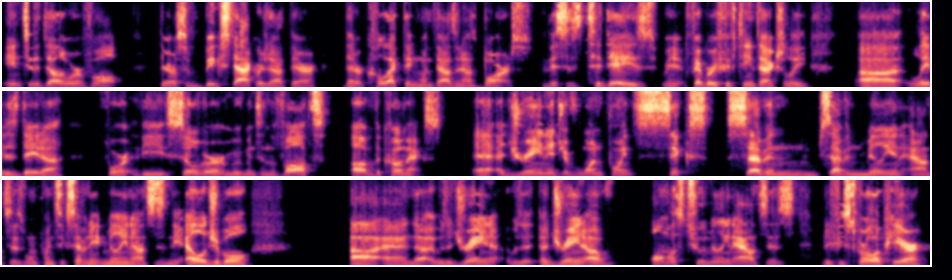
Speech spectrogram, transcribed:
into the Delaware Vault. There are some big stackers out there that are collecting 1,000 ounce bars. This is today's February 15th, actually, uh, latest data for the silver movements in the vaults of the COMEX. A, drainage of 1.6 seven seven million ounces, one point six seven eight million ounces in the eligible, uh, and uh, it was a drain. It was a, a, drain of almost two million ounces. But if you scroll up here,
